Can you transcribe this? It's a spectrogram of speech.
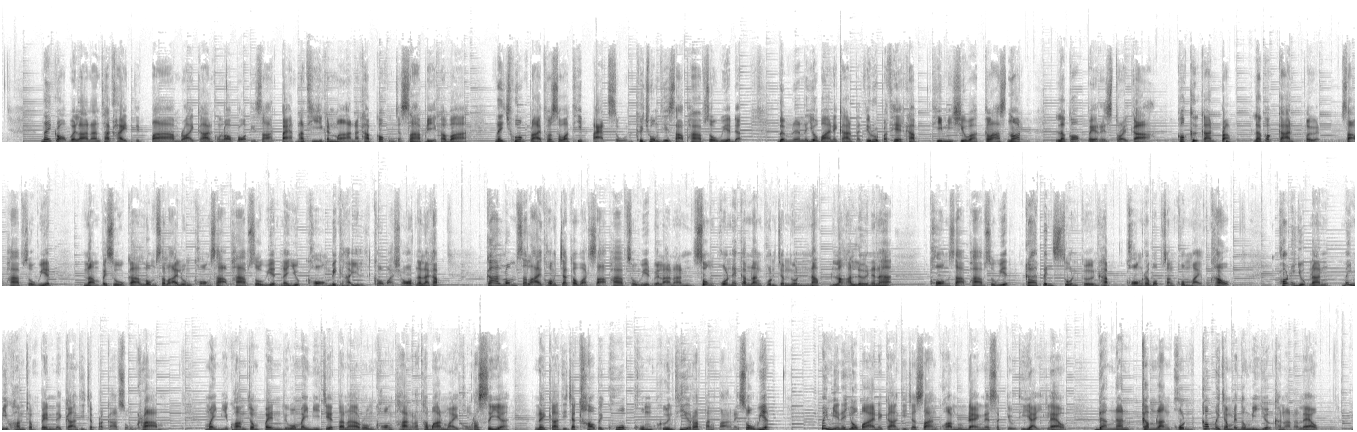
ในกรอบเวลานั้นถ้าใครติดตามรายการของเราประวัติศาสตร์ 8 นาทีกันมานะครับ ก็คงจะทราบดีครับว่า ในช่วงปลายทศวรรษที่ 80 คือช่วงที่สหภาพโซเวียตอะดำเนินนโยบายในการปฏิรูปประเทศครับที่มีชื่อว่า Glasnost แล้วก็ Perestroika ก็คือการปรับแล้วก็การเปิดสหภาพโซเวียต นำไปสู่การล่มสลายลงของสหภาพโซเวียตในยุคของมิคาอิลกอบาชอฟนั่นแหละครับ การล่มสลายของจักรวรรดิสหภาพโซเวียตเวลานั้น ส่งผลให้กำลังพลจำนวนนับล้านเลยนะฮะของสหภาพโซเวียตกลายเป็นส่วนเกินครับของระบบสังคมใหม่ของเขา เพราะในยุคนั้นไม่มีความจำเป็นในการที่จะประกาศสงคราม ไม่มีความจำเป็นหรือว่าไม่มีเจตนารมณ์ของทางรัฐบาลใหม่ของรัสเซีย ในการที่จะเข้าไปควบคุมพื้นที่รัฐต่างๆ ในโซเวียต ไม่มีนโยบายในการที่จะสร้างความรุนแรงในสเกลที่ใหญ่อีกแล้ว ดังนั้นกำลังคนก็ไม่จำเป็นต้องมีเยอะขนาดนั้นแล้ว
